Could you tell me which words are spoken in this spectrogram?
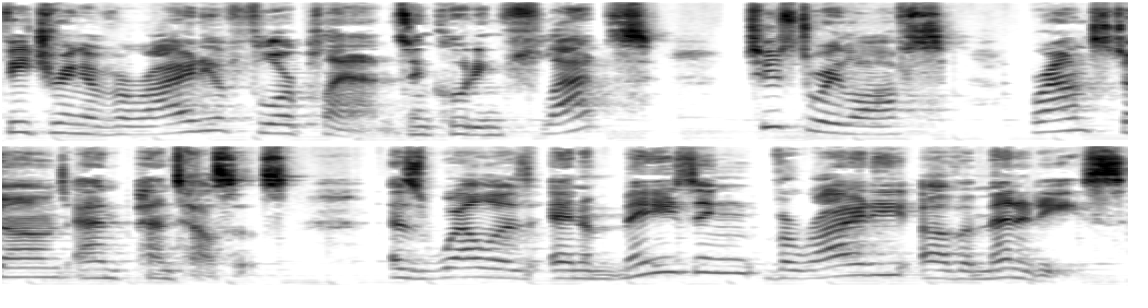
featuring a variety of floor plans, including flats, two story lofts, brownstones, and penthouses, as well as an amazing variety of amenities,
